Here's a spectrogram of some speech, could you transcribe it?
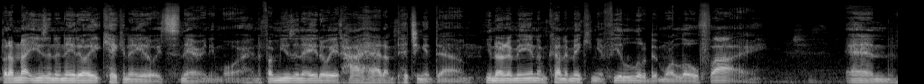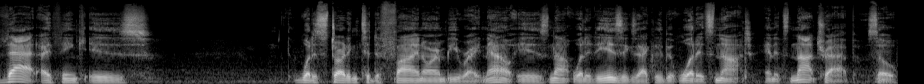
But I'm not using an 808 kick and an 808 snare anymore. And if I'm using an 808 hi hat, I'm pitching it down. You know what I mean? I'm kind of making it feel a little bit more lo fi. And that, I think, is what is starting to define R&B right now is not what it is exactly, but what it's not. And it's not trap. So mm.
